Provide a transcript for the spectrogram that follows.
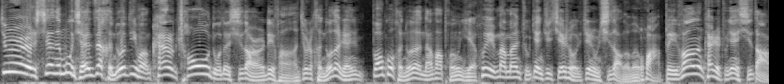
就是现在目前在很多地方开了超多的洗澡的地方啊，就是很多的人，包括很多的南方朋友也会慢慢逐渐去接受这种洗澡的文化。北方呢开始逐渐洗澡，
